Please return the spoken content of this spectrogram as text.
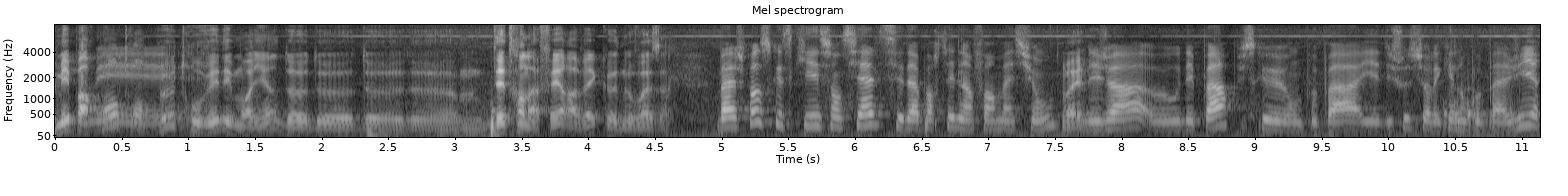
Mais par contre, on peut trouver des moyens d'être de, de, en affaires avec nos voisins. Bah, Je pense que ce qui est essentiel, c'est d'apporter de l'information, déjà euh, au départ, peut pas, il y a des choses sur lesquelles on ne peut pas agir.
